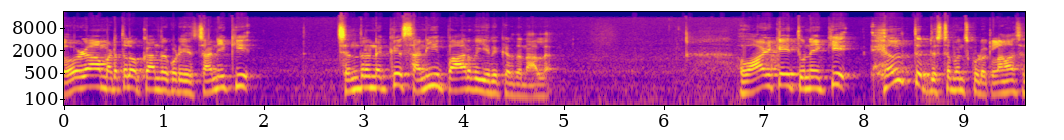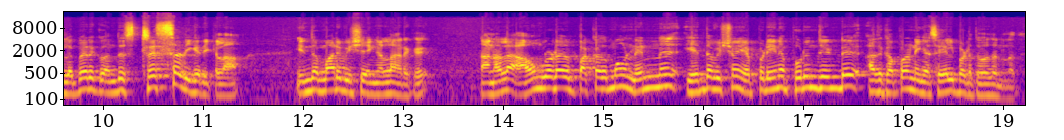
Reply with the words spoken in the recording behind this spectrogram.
ஏழாம் இடத்துல உட்காந்துருக்கூடிய சனிக்கு சந்திரனுக்கு சனி பார்வை இருக்கிறதுனால வாழ்க்கை துணைக்கு ஹெல்த் டிஸ்டர்பன்ஸ் கொடுக்கலாம். சில பேருக்கு வந்து ஸ்ட்ரெஸ் அதிகரிக்கலாம். இந்த மாதிரி விஷயங்கள்லாம் இருக்குது அதனால் அவங்களோட பக்கமும் நின்று எந்த விஷயம் எப்படின்னு புரிஞ்சுண்டு அதுக்கப்புறம் நீங்கள் செயல்படுத்துவது நல்லது.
